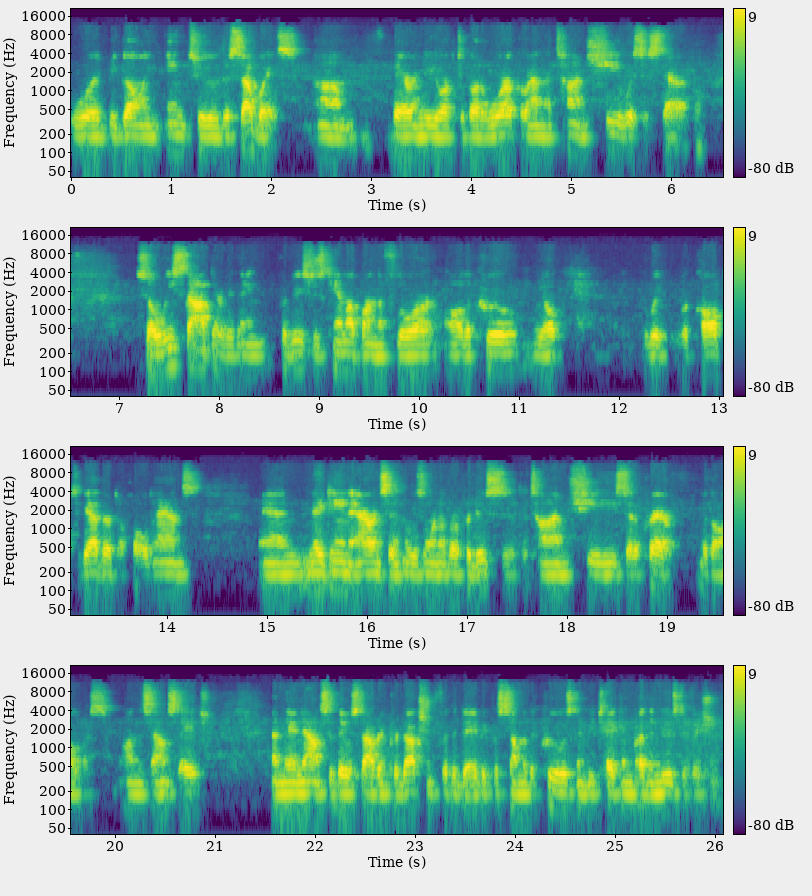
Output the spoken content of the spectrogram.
would be going into the subways um, there in New York to go to work around that time. She was hysterical. So we stopped everything. Producers came up on the floor, all the crew, we all we were called together to hold hands. And Nadine Aronson, who was one of our producers at the time, she said a prayer with all of us on the soundstage. And they announced that they were stopping production for the day because some of the crew was going to be taken by the news division.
